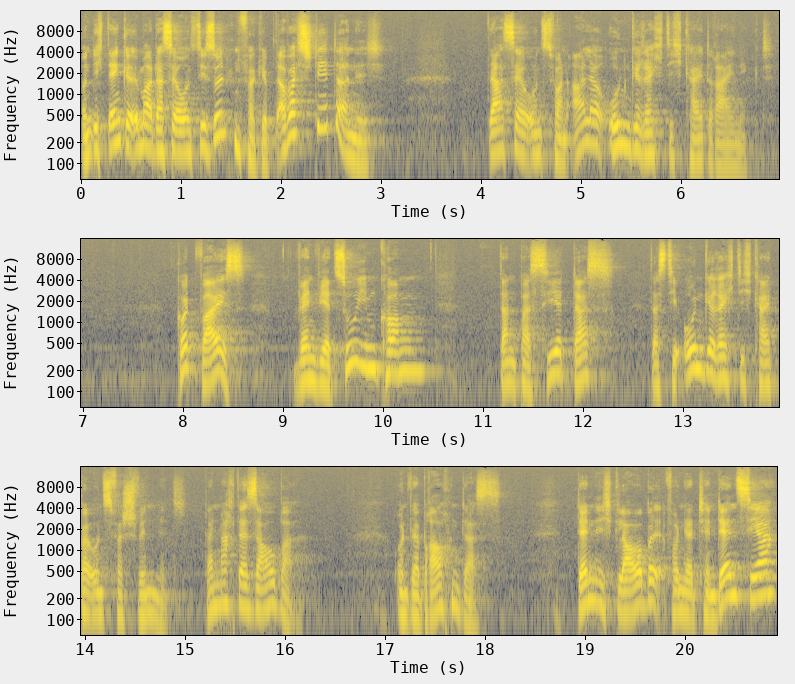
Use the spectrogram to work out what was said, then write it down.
und ich denke immer, dass er uns die Sünden vergibt, aber es steht da nicht dass er uns von aller Ungerechtigkeit reinigt. Gott weiß, wenn wir zu ihm kommen, dann passiert das, dass die Ungerechtigkeit bei uns verschwindet. Dann macht er sauber. Und wir brauchen das. Denn ich glaube, von der Tendenz her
